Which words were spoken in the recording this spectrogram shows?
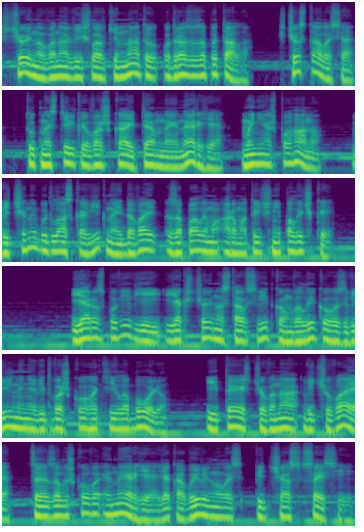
Щойно вона ввійшла в кімнату, одразу запитала, що сталося? Тут настільки важка і темна енергія, мені аж погано. Відчини, будь ласка, вікна і давай запалимо ароматичні палички. Я розповів їй, як щойно став свідком великого звільнення від важкого тіла болю, і те, що вона відчуває, це залишкова енергія, яка вивільнилась під час сесії.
